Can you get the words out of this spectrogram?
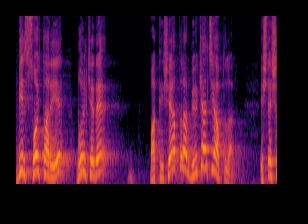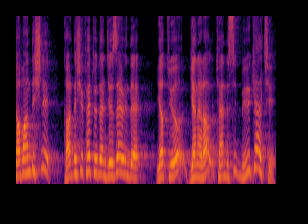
bir soytarıyı bu ülkede bakın şey yaptılar, büyükelçi yaptılar. İşte Şaban Dişli, kardeşi FETÖ'den cezaevinde yatıyor general, kendisi büyükelçi.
